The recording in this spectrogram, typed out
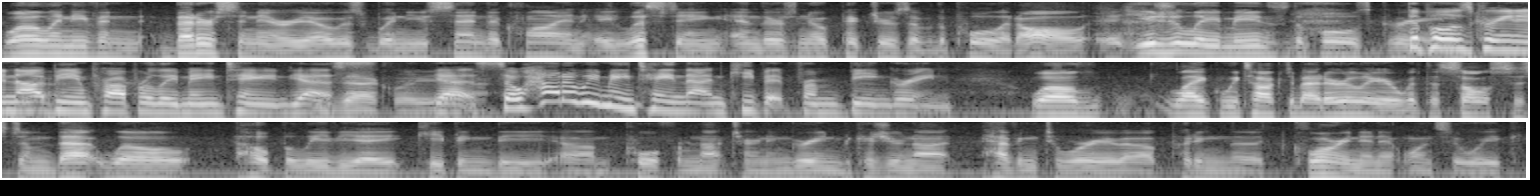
Well, an even better scenario is when you send a client a listing and there's no pictures of the pool at all. It usually means the pool's green. The pool's green and not being properly maintained. Yes. Exactly. Yes. Yeah. So how do we maintain that and keep it from being green? Well, like we talked about earlier with the salt system, that will help alleviate keeping the um, pool from not turning green because you're not having to worry about putting the chlorine in it once a week.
